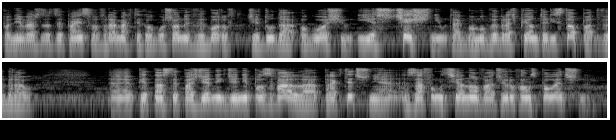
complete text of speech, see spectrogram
ponieważ, drodzy Państwo, w ramach tych ogłoszonych wyborów, gdzie Duda ogłosił i je ścieśnił, tak, bo mógł wybrać 5 listopad, wybrał 15 e, październik, gdzie nie pozwala praktycznie zafunkcjonować ruchom społecznym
